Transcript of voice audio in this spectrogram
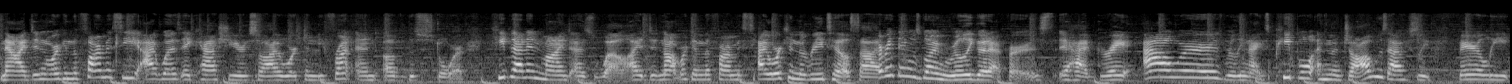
Now I didn't work in the pharmacy, I was a cashier, so I worked in the front end of the store. Keep that in mind as well. I did not work in the pharmacy, I worked in the retail side. Everything was going really good at first. It had great hours, really nice people, and the job was actually fairly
